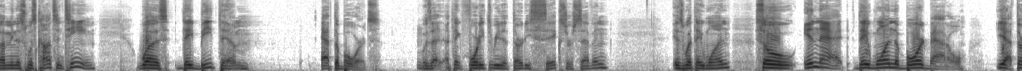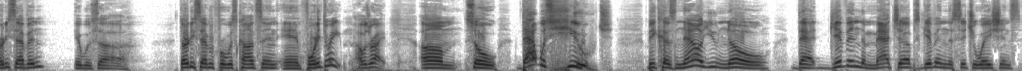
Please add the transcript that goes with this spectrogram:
I mean this Wisconsin team was they beat them at the boards. Was that I think 43 to 36 or 7 is what they won. So in that they won the board battle. Yeah, 37. It was uh 37 for Wisconsin and 43. I was right. Um, so that was huge because now you know that given the matchups, given the situations,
